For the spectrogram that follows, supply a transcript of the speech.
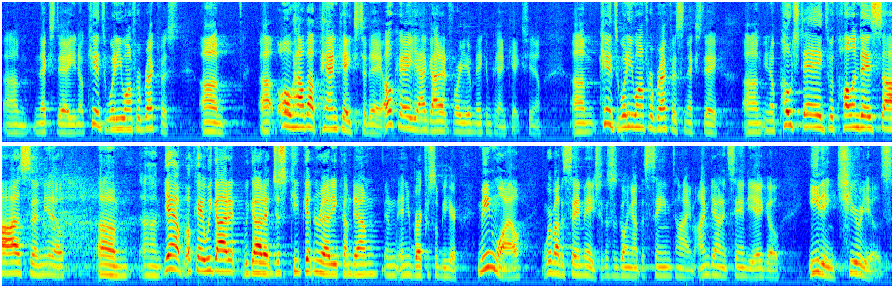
Um, next day, you know, kids, what do you want for breakfast? Um, uh, oh, how about pancakes today? Okay, yeah, got it for you, making pancakes, you know. Um, kids, what do you want for breakfast next day? Um, you know, poached eggs with hollandaise sauce and, you know, um, um, yeah, okay, we got it, we got it. Just keep getting ready, come down, and, and your breakfast will be here. Meanwhile, we're about the same age, so this is going on at the same time. I'm down in San Diego eating Cheerios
